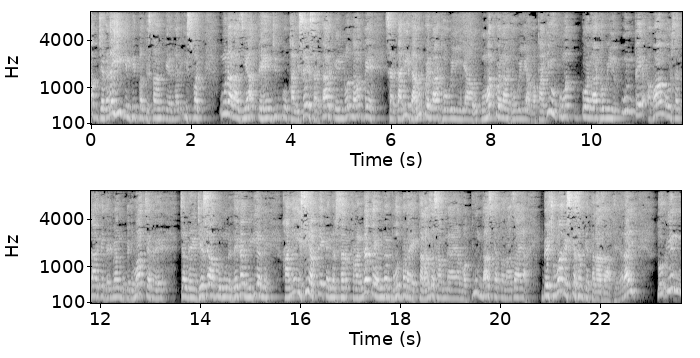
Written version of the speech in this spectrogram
अब झगड़ा ही गिलगित बल्तिस्तान के अंदर इस वक्त उन अराजियात पे हैं जिनको खालिसा सरकार के नाम पे सरकारी इदारों को अलाट हो गई या हुकूमत को अलाट हो गई या वफाकी हुकूमत को अलाट हो गई, उन पे अवाम और सरकार के दरमियान मुकदमात चल रहे चल रहे हैं। जैसे आप लोगों ने देखा मीडिया में हालिया इसी हफ़्ते के अंदर सरफरंगा के अंदर बहुत बड़ा एक तनाजा सामने आया मकबूम दास का तनाजा आया, बेशुमार इस किस्म के तनाजात है, राइट? तो इन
